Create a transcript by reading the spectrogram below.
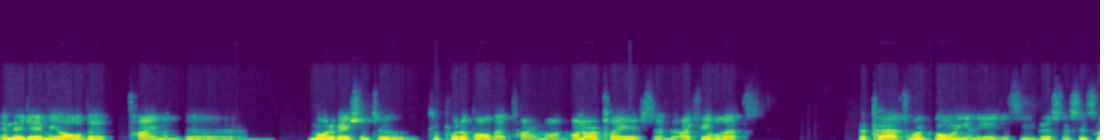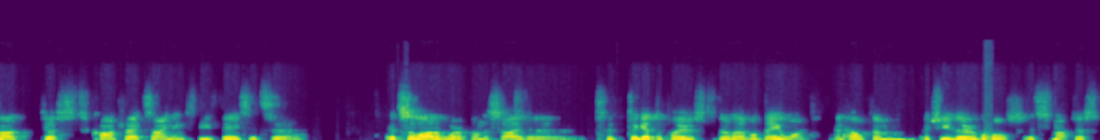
and they gave me all the time and the motivation to to put up all that time on on our players, and I feel that's the path we're going in the agency business. It's not just contract signings these days. It's a uh, it's a lot of work on the side uh, to to get the players to the level they want and help them achieve their goals. It's not just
